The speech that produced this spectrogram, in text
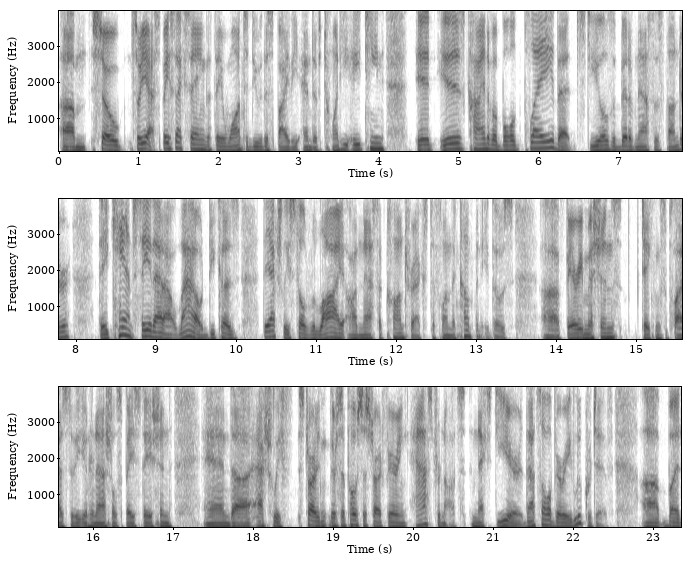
Um, so, so yeah, SpaceX saying that they want to do this by the end of 2018. It is kind of a bold play that steals a bit of NASA's thunder. They can't say that out loud because they actually still still rely on NASA contracts to fund the company. Those uh, ferry missions taking supplies to the International Space Station and uh, actually starting, they're supposed to start ferrying astronauts next year. That's all very lucrative. Uh, but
